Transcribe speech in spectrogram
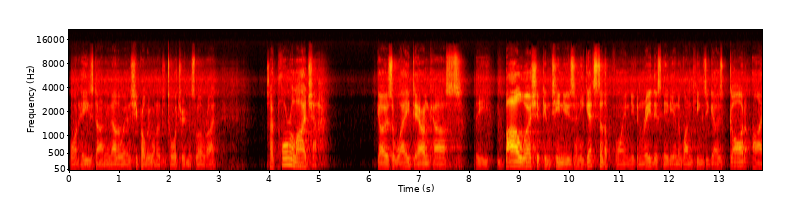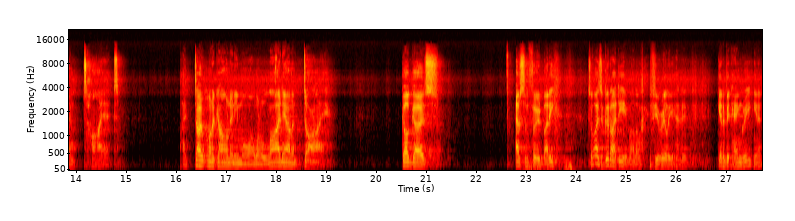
what he's done. In other words, she probably wanted to torture him as well, right? So poor Elijah goes away downcast, the Baal worship continues, and he gets to the point, and you can read this near the end of 1 Kings. He goes, God, I'm tired. I don't want to go on anymore. I want to lie down and die. God goes, Have some food, buddy. It's always a good idea, by the way, if you really uh, get a bit hangry, you know.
